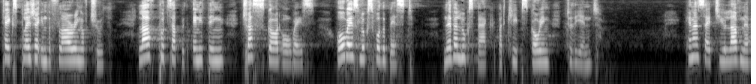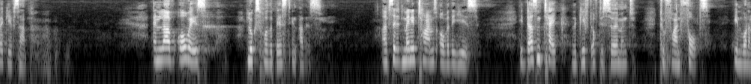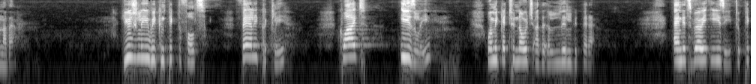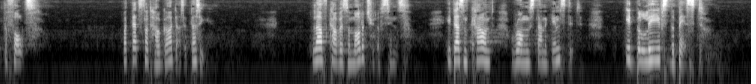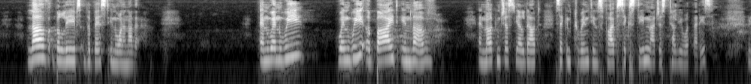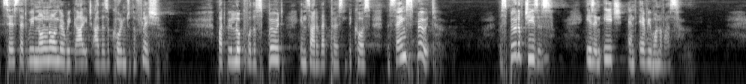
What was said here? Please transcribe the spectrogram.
Takes pleasure in the flowering of truth. Love puts up with anything, trusts God always, always looks for the best, never looks back, but keeps going to the end. Can I say to you, love never gives up. And love always looks for the best in others. I've said it many times over the years. It doesn't take the gift of discernment to find faults in one another. Usually we can pick the faults fairly quickly, quite easily, when we get to know each other a little bit better. And it's very easy to pick the faults. But that's not how God does it, does he? Love covers a multitude of sins. It doesn't count wrongs done against it. It believes the best. Love believes the best in one another. And when we, when we abide in love, and Malcolm just yelled out 2 Corinthians 5:16, I just tell you what that is. It says that we no longer regard each other according to the flesh, but we look for the spirit inside of that person because the same spirit, the spirit of Jesus, is in each and every one of us.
